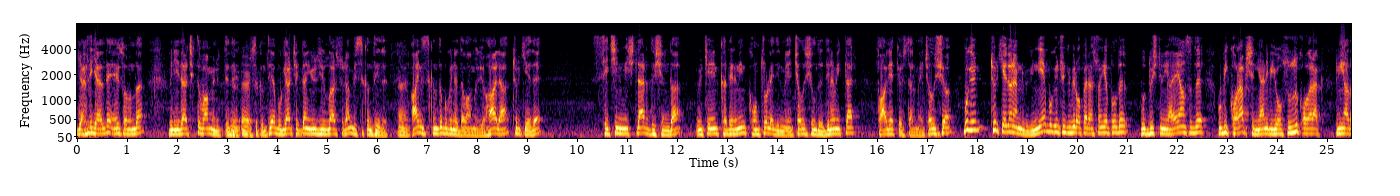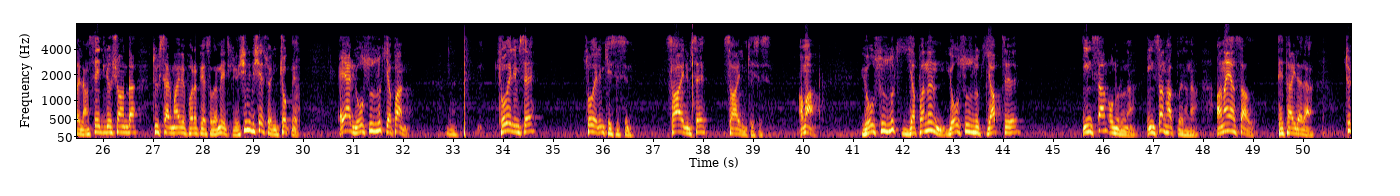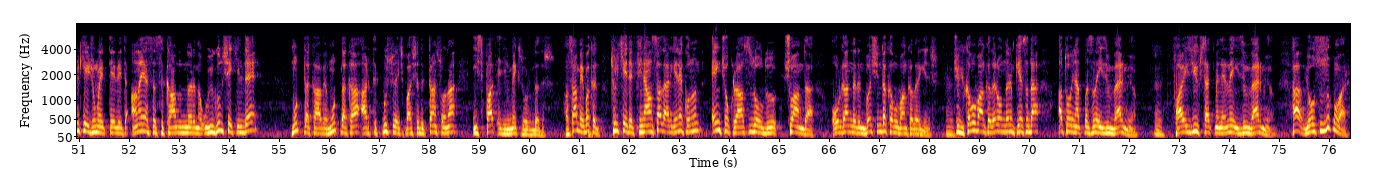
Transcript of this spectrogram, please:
geldi geldi en sonunda bir lider çıktı one minute dedi Evet. bu sıkıntıya. Bu gerçekten yüz yıllar süren bir sıkıntıydı. Evet. Aynı sıkıntı bugüne devam ediyor. Hala Türkiye'de seçilmişler dışında ülkenin kaderinin kontrol edilmeye çalışıldığı dinamikler faaliyet göstermeye çalışıyor. Bugün Türkiye'de önemli bir gün. Niye? Bugün çünkü bir operasyon yapıldı. Bu dış dünyaya yansıdı. Bu bir corruption yani bir yolsuzluk olarak dünyada lanse ediliyor şu anda. Türk sermaye ve para piyasalarını etkiliyor. Şimdi bir şey söyleyeyim çok net. Eğer yolsuzluk yapan sol elimse sol elim kesilsin. Sağ elimse sağ elim kesilsin. Ama yolsuzluk yapanın yolsuzluk yaptığı insan onuruna, insan haklarına, anayasal detaylara, Türkiye Cumhuriyeti Devleti anayasası kanunlarına uygun şekilde mutlaka ve mutlaka artık bu süreç başladıktan sonra ispat edilmek zorundadır. Hasan Bey bakın Türkiye'de finansal Ergenekon'un en çok rahatsız olduğu şu anda organların başında kamu bankaları gelir. Evet. Çünkü kamu bankaları onların piyasada at oynatmasına izin vermiyor. Evet. Faizi yükseltmelerine izin vermiyor. Ha yolsuzluk mu var?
